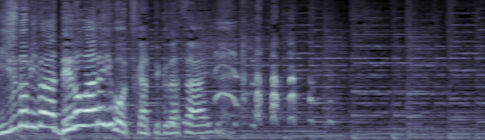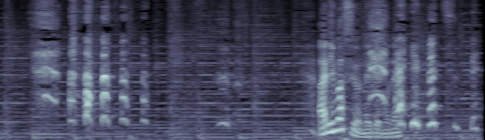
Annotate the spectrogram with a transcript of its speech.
水飲み場は出の悪い方を使ってください。ありますよねでもね。ありますね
